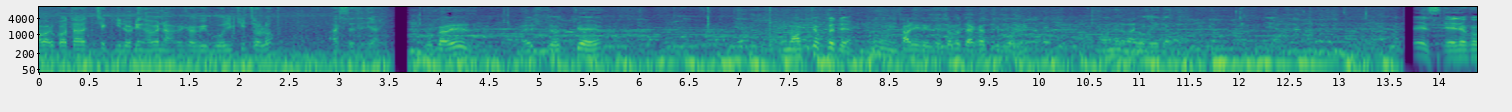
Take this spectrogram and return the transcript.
আবার কথা হচ্ছে কি লোডিং হবে না হবে সবই বলছি চলো। আস্তে আস্তে যাই। তো গাড়ির হচ্ছে খেতে হুম গাড়ি রেখে। চলো দেখাচ্ছি পরে। অনেক লোক দেখো বেশ এই দেখো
